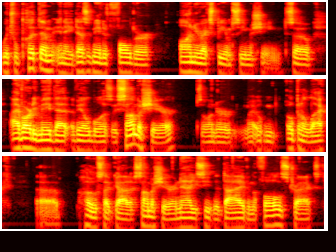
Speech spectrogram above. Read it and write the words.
which will put them in a designated folder on your XBMC machine. So I've already made that available as a Samba share. So under my Open OpenELEC uh, host, I've got a Samba share, and now you see the dive and the Foals tracks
